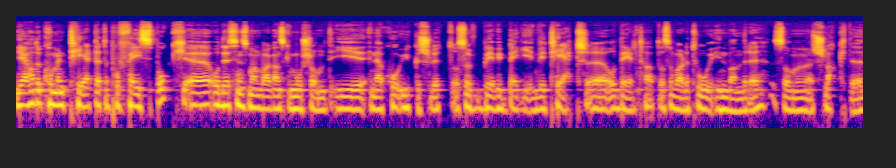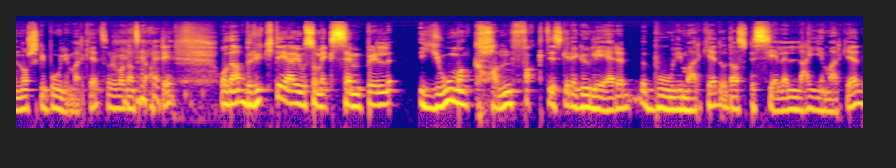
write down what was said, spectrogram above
Jeg hadde kommentert dette på Facebook, eh, og det syntes man var ganske morsomt i NRK Ukeslutt. Og så ble vi begge invitert eh, og deltatt, og så var det to innvandrere som slakte norske boligmarked, så det var ganske artig. Og da brukte jeg jo som eksempel jo, man kan faktisk regulere boligmarked, og da spesielle leiemarked.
